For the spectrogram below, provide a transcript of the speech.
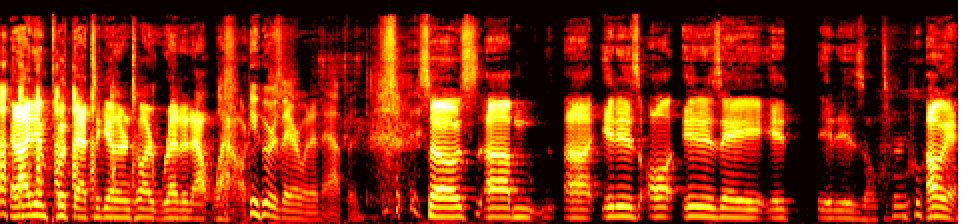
and I didn't put that together until I read it out loud. you were there when it happened. So um, uh, it is all. It is a it. It is alternative. Okay,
